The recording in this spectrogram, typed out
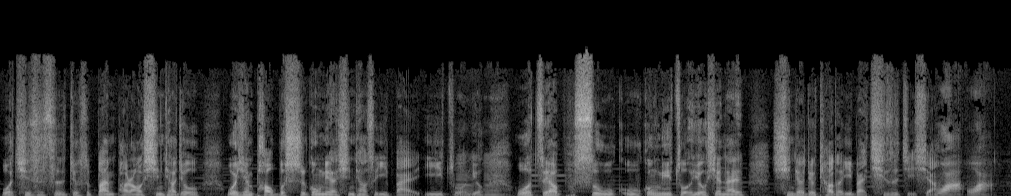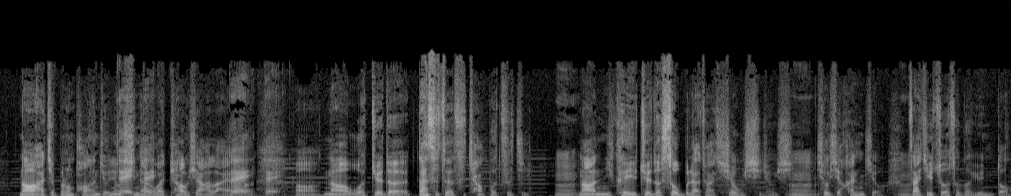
我其实是就是半跑，然后心跳就我以前跑步十公里的心跳是一百一左右，我只要四五五公里左右，现在心跳就跳到一百七十几下。哇哇！那而且不能跑很久，因为心跳都快跳下来了。对对。哦、呃，那我觉得，但是这是强迫自己。嗯，那你可以觉得受不了，就要休息休息，嗯、休息很久，嗯、再去做这个运动。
